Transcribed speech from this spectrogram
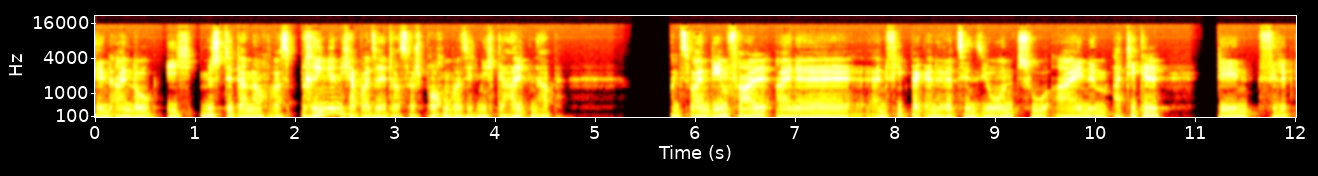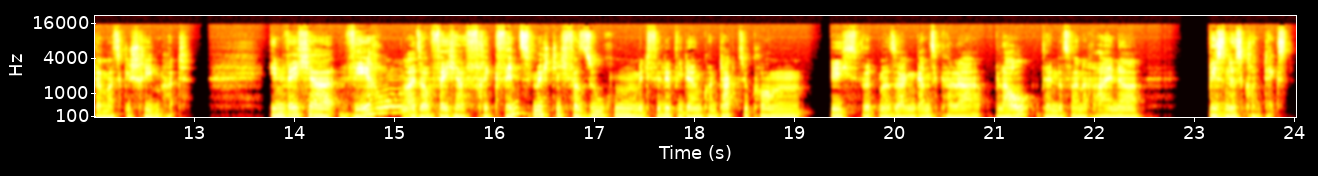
den Eindruck, ich müsste dann noch was bringen. Ich habe also etwas versprochen, was ich nicht gehalten habe. Und zwar in dem Fall eine, ein Feedback, eine Rezension zu einem Artikel, den Philipp damals geschrieben hat. In welcher Währung, also auf welcher Frequenz möchte ich versuchen, mit Philipp wieder in Kontakt zu kommen? Ich würde mal sagen, ganz klar blau, denn das war ein reiner Business-Kontext.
